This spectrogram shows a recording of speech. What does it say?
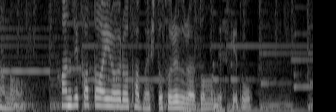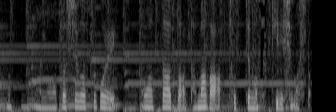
あの、感じ方はいろいろ多分人それぞれだと思うんですけど、あの、私はすごい終わった後頭がとってもスッキリしました。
